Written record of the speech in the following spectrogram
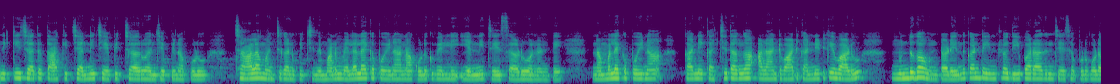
నిక్కీ చేత తాకిచ్చి అన్నీ చేపించారు అని చెప్పినప్పుడు చాలా మంచిగా అనిపించింది. మనం వెళ్ళలేకపోయినా నా కొడుకు వెళ్ళి ఇవన్నీ చేశాడు అని అంటే నమ్మలేకపోయినా కానీ ఖచ్చితంగా అలాంటి వాటికి అన్నిటికీ వాడు ముందుగా ఉంటాడు. ఎందుకంటే ఇంట్లో దీపారాధన చేసేప్పుడు కూడా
